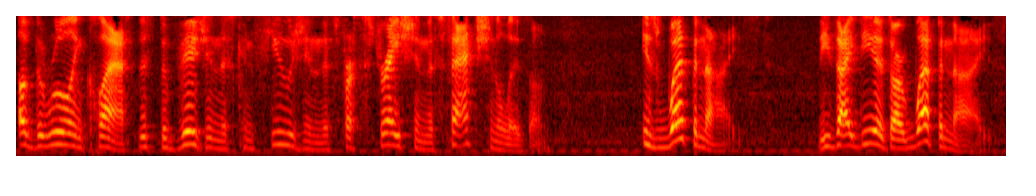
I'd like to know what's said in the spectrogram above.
of the ruling class. This division, this confusion, this frustration, this factionalism is weaponized. These ideas are weaponized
